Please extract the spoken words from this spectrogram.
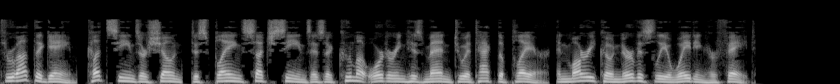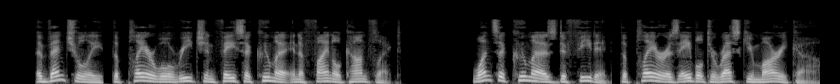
Throughout the game, cut scenes are shown, displaying such scenes as Akuma ordering his men to attack the player, and Mariko nervously awaiting her fate. Eventually, the player will reach and face Akuma in a final conflict. Once Akuma is defeated, the player is able to rescue Mariko.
